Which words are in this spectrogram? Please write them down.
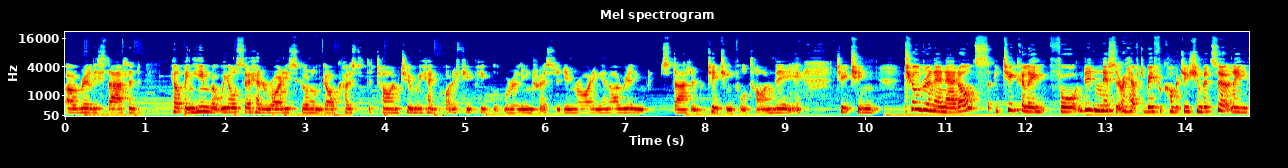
I really started helping him, but we also had a riding school on the Gold Coast at the time too, and we had quite a few people that were really interested in riding, and I really started teaching full time there, teaching children and adults, particularly for didn't necessarily have to be for competition, but certainly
